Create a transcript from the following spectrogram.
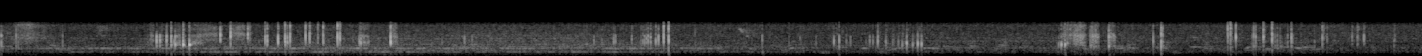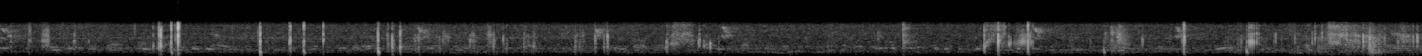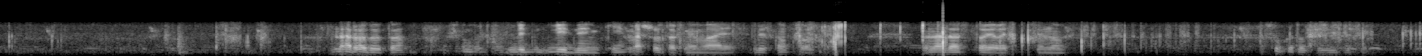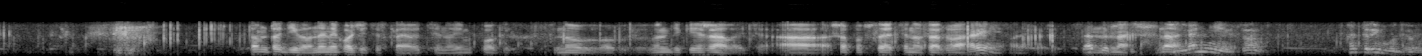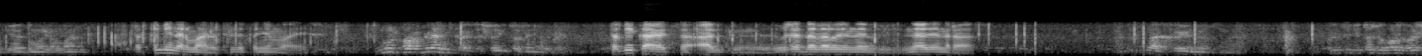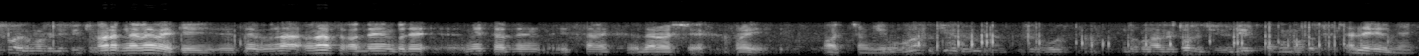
happens. Народу то бід, бідненький, маршруток немає, дискомфорт. Треба стоювати ціну. Сколько тут тому то діло, вони не хочуть ставити ціну, їм пофіг. Ну, вони тільки жалуються. А щоб обстояти ціну за 2 гривні, вони кажуть. Наш, наш. Да ні, то... Хай три буде, я думаю, нормально. Так тобі нормально, ти не розумієш. Рублям, мне кажется, что им тоже не будет. Тобі кажеться, а м, вже довели не, не один раз. Да, хрен его знает. В принципе, тоже город большой, но может действительно... Город невеликий. Це у, на, у нас один буде місто один із самих дорожчих проїздів. От в чому діло. У нас тут есть люди, живут. Ну, так у нас же тоже людей тут так много. Та не рівняйся.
